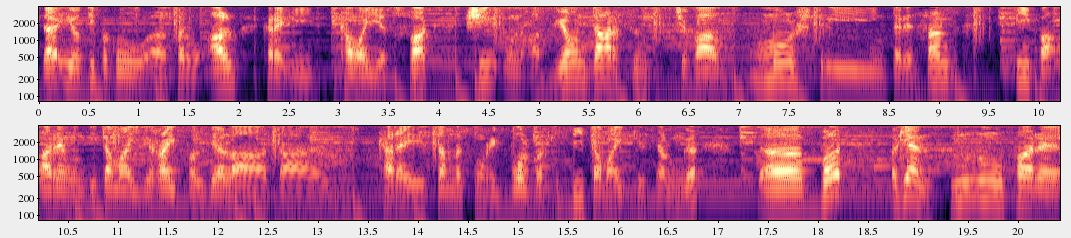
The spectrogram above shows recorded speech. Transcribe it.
dar e o tipă cu uh, părul alb, care e kawaii as fuck și un avion, dar sunt ceva monștri interesanți. Tipa are un dita mai rifle de la, da, care seamănă cu un revolver cu dita mai chestia lungă. Uh, but Again, nu, nu pare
